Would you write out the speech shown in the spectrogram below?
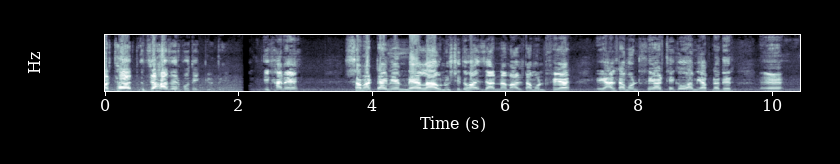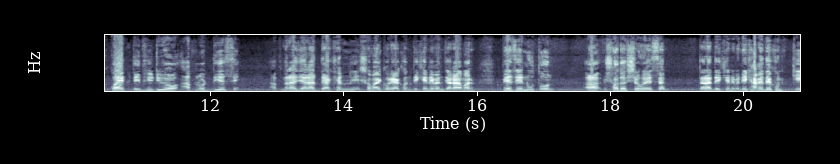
অর্থাৎ জাহাজের প্রতিকৃতি। এখানে সামার টাইমে মেলা অনুষ্ঠিত হয়, যার নাম আল্টামন্ট ফেয়ার। এই আল্টামন্ট ফেয়ার থেকেও আমি আপনাদের কয়েকটি ভিডিও আপলোড দিয়েছি। আপনারা যারা দেখেননি, সময় করে এখন দেখে নেবেন। যারা আমার পেজে নতুন সদস্য হয়েছেন, তারা দেখে নেবেন। এখানে দেখুন কি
